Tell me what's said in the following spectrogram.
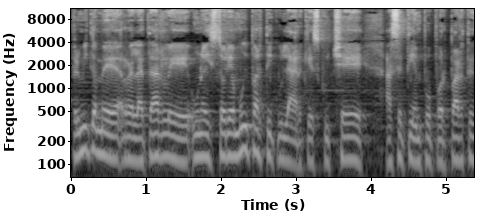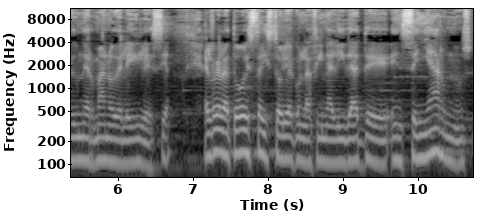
Permítame relatarle una historia muy particular que escuché hace tiempo por parte de un hermano de la iglesia. Él relató esta historia con la finalidad de enseñarnos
